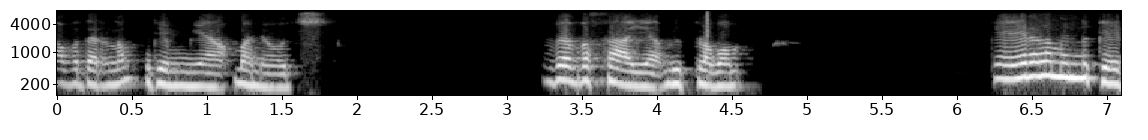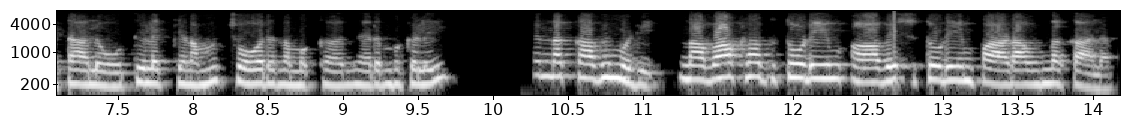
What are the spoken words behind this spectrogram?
അവതരണം രമ്യ മനോജ്. വ്യവസായ വിപ്ലവം. കേരളം എന്ന് കേട്ടാലോ തിളയ്ക്കണം ചോര നമുക്ക് ഞരമ്പുകളിൽ എന്ന കവിമൊഴി നവാഹ്ലാദത്തോടെയും ആവേശത്തോടെയും പാടാവുന്ന കാലം.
